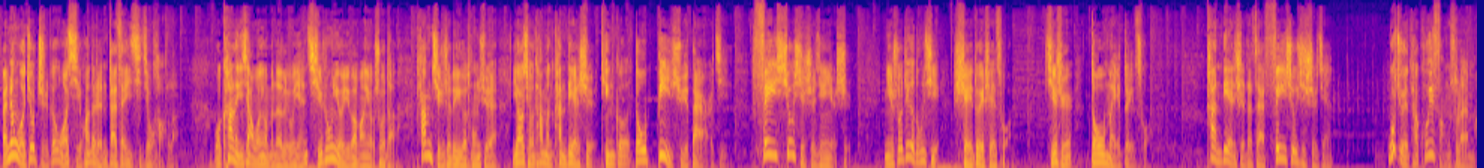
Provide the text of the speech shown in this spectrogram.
反正我就只跟我喜欢的人待在一起就好了。我看了一下网友们的留言，其中有一个网友说的，他们寝室的一个同学要求他们看电视、听歌都必须戴耳机，非休息时间也是。你说这个东西谁对谁错？其实都没对错。看电视的在非休息时间，我觉得他可以放出来嘛，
